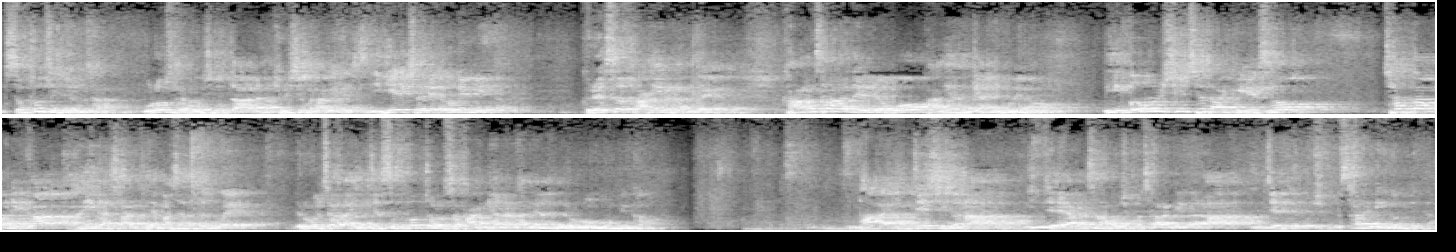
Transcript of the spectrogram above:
support 해주는 사람으로 살고 싶다는 결심을 하게 됐어요. 이게 저의 업입니다. 그래서 강의를 한 거예요. 강사가 되려고 강의한 게 아니고요. 이 업을 실천하기 위해서 찾다 보니까 강의가 저한테 맞았던 거예요. 여러분 제가 인재 서포터로서 강연을 하면 여러분 뭡니까? 다 인재시거나 인재 양성하고 싶은 사람이거나 인재 되고 싶은 사람인 겁니다.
